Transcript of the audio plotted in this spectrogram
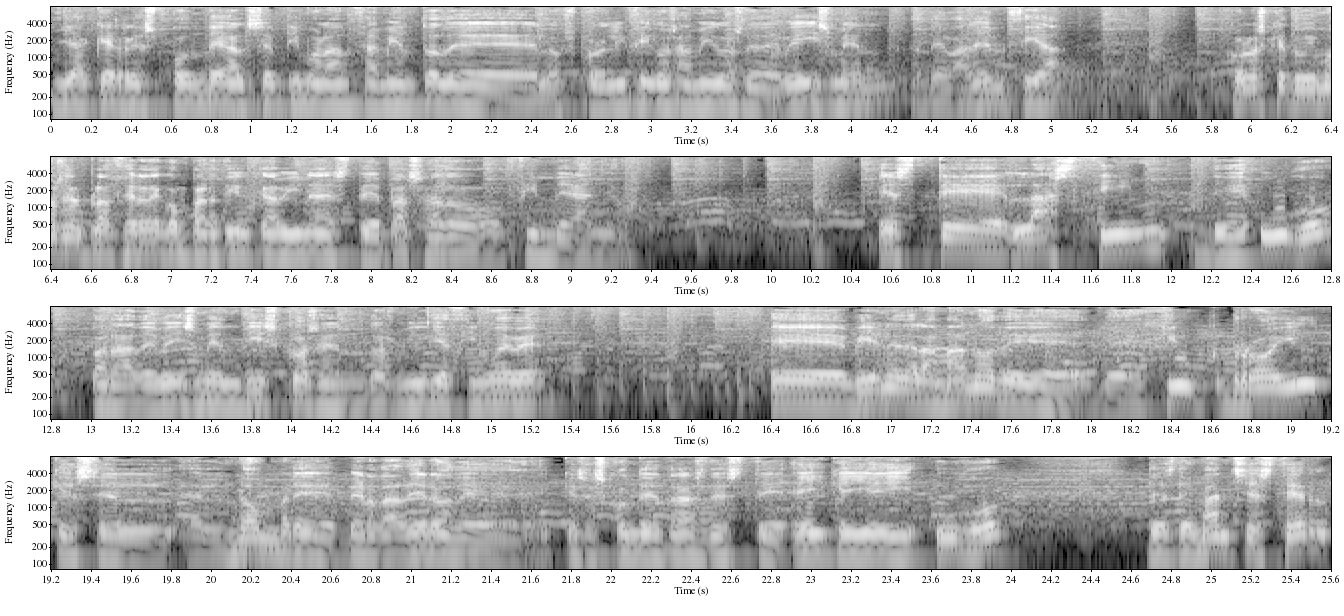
ya que responde al séptimo lanzamiento de los prolíficos amigos de The Basement, de Valencia, con los que tuvimos el placer de compartir cabina este pasado fin de año. Este Last Thing de Hugo para The Basement Discos en 2019 eh, viene de la mano de, Hugh Royal, que es el, el, nombre verdadero de, que se esconde detrás de este AKA Hugo, desde Manchester,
